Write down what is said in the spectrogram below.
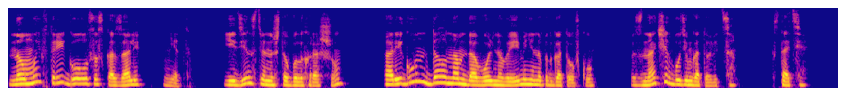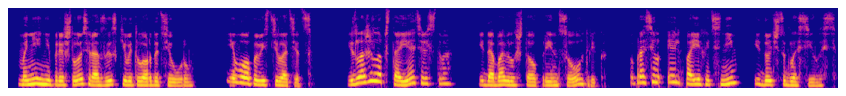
но мы в три голоса сказали «нет». Единственное, что было хорошо, Оригун дал нам довольно времени на подготовку. Значит, будем готовиться. Кстати, мне не пришлось разыскивать лорда Тиуру. Его оповестил отец. Изложил обстоятельства и добавил, что принц Отрик попросил Эль поехать с ним, и дочь согласилась.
